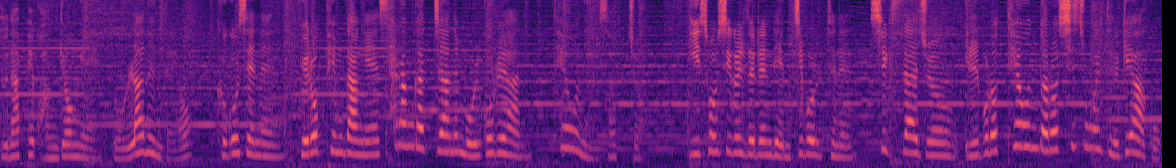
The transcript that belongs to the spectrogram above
눈앞의 광경에 놀라는데요. 그곳에는 괴롭힘 당해 사람 같지 않은 몰골을 한 태온이 있었죠. 이 소식을 들은 램지 볼트는 식사 중 일부러 태온더러 시중을 들게 하고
